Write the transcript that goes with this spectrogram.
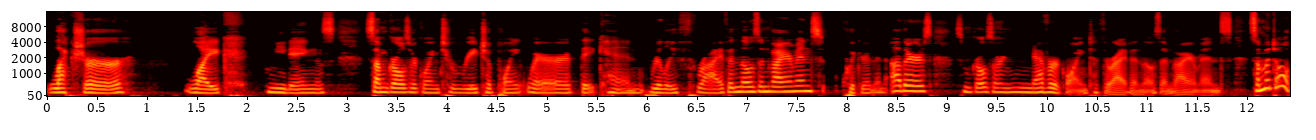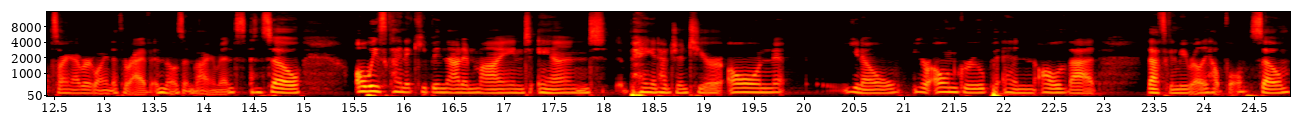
lecture like meetings. Some girls are going to reach a point where they can really thrive in those environments quicker than others. Some girls are never going to thrive in those environments. Some adults are never going to thrive in those environments. And so, always kind of keeping that in mind and paying attention to your own, you know, your own group and all of that, that's going to be really helpful. So,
